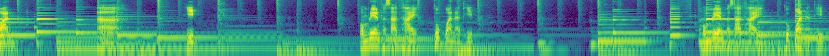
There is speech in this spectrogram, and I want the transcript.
วัน อาทิตย์ ผมเรียนภาษาไทยทุกวันอาทิตย์ ผมเรียนภาษาไทยทุกวันอาทิตย์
